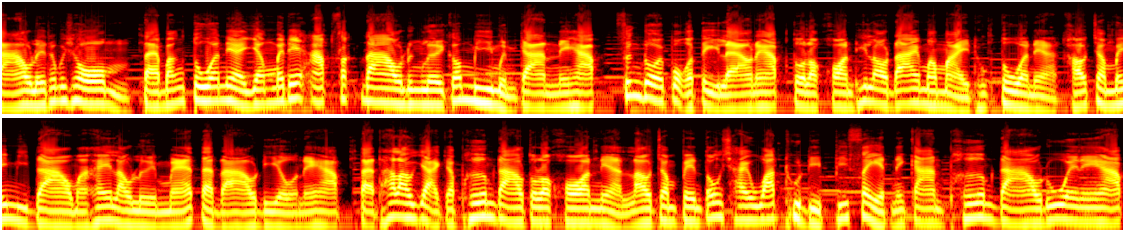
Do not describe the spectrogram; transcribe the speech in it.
ดาวเลยท่านผู้ชม แต่บางตัวเนี่ยยังไม่ได้อัพสักดาวหนึ่งเลยก็มีเหมือนกันนะครับ ซึ่งโดยปกติแล้วนะครับ ตัวละครที่เราได้มาใหม่ทุกตัวเนี่ยเขาจะไม่มีดาวมาให้เราเลยแม้แต่ดาวเดียวนะครับ แต่ถ้าเราอยากจะเพิ่มดาวตัวละครเนี่ยเราจำเป็นต้องใช้วัตถุดิบพิเศษในการเพิ่มดาวด้วยนะครับ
